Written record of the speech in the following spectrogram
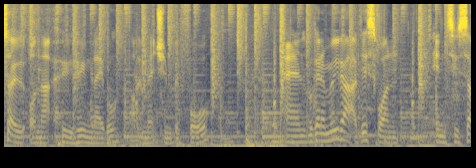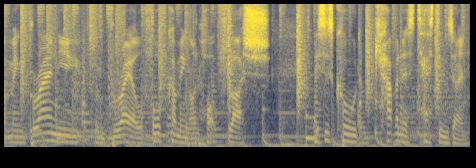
Also on that Who Whom label that I mentioned before. And we're going to move out of this one into something brand new from Braille, forthcoming on Hotflush. This is called Cavernous Testing Zone.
